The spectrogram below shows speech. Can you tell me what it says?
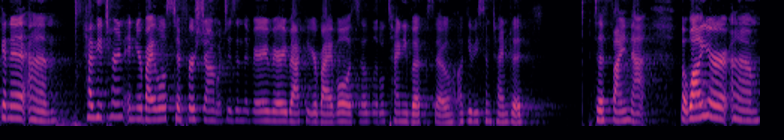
going to um, have you turn in your Bibles to First John, which is in the very, very back of your Bible. It's a little tiny book, so I'll give you some time to, to find that. But while you're um,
